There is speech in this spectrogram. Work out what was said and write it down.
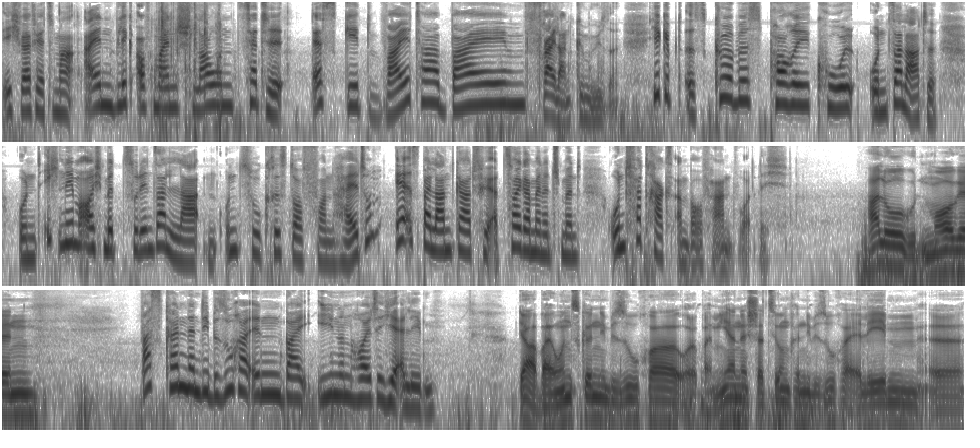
Ich werfe jetzt mal einen Blick auf meinen schlauen Zettel. Es geht weiter beim Freilandgemüse. Hier gibt es Kürbis, Porree, Kohl und Salate. Und ich nehme euch mit zu den Salaten und zu Christoph von Haltum. Er ist bei Landgard für Erzeugermanagement und Vertragsanbau verantwortlich. Hallo, guten Morgen. Was können denn die BesucherInnen bei Ihnen heute hier erleben? Ja, bei uns können die Besucher oder bei mir an der Station können die Besucher erleben äh,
